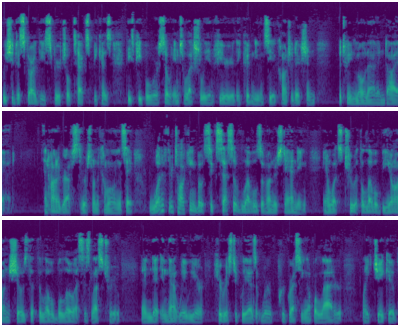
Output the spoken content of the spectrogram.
we should discard these spiritual texts because these people were so intellectually inferior they couldn't even see a contradiction between monad and dyad. And Hanegraaff is the first one to come along and say, what if they're talking about successive levels of understanding, and what's true at the level beyond shows that the level below us is less true? And that in that way, we are heuristically, as it were, progressing up a ladder like Jacob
